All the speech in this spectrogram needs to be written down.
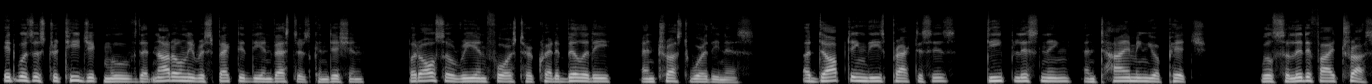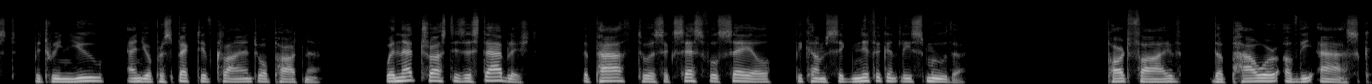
It was a strategic move that not only respected the investor's condition, but also reinforced her credibility and trustworthiness. Adopting these practices, deep listening, and timing your pitch, will solidify trust between you and your prospective client or partner. When that trust is established, the path to a successful sale becomes significantly smoother. Part 5 The Power of the Ask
